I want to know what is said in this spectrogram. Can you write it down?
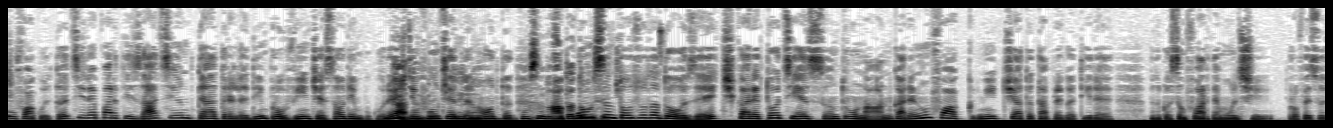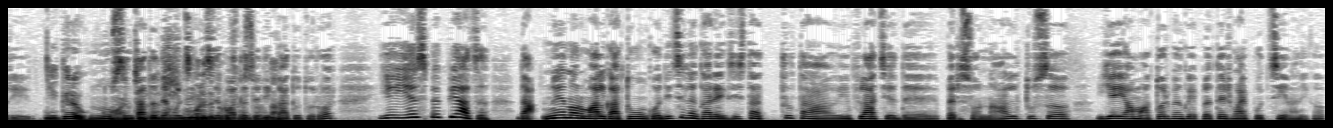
fel. facultății repartizați în teatrele din provincie sau din București, Da, în de funcție obicei, de da. notă. Cum sunt Acum 120. sunt 120 care toți ies într-un an, care nu fac nici atâta pregătire, pentru că sunt foarte mulți și profesorii E greu nu cu sunt atât de același mulți număr încât de se poate profesori, dedica da. tuturor, ei ies pe piață. Dar nu e normal ca tu, în condițiile în care există atâta inflație de personal, tu să iei amatori pentru că îi plătești mai puțin. Adică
